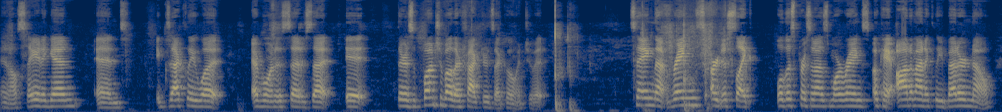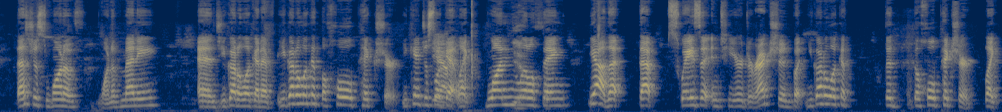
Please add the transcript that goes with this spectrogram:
and I'll say it again. And exactly what everyone has said is that it. There's a bunch of other factors that go into it. Saying that rings are just like, well, this person has more rings. Okay, automatically better. No, that's just one of one of many and you got to look at it you got to look at the whole picture you can't just look Yeah. at like one Yeah. little thing yeah that that sways it into your direction but you got to look at the the whole picture like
